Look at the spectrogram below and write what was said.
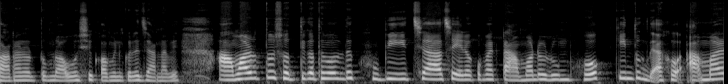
বানানোর তোমরা অবশ্যই কমেন্ট করে জানাবে। আমার তো সত্যি কথা বলতে খুবই ইচ্ছা আছে এরকম একটা আমারও রুম হোক। কিন্তু দেখো, আমার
